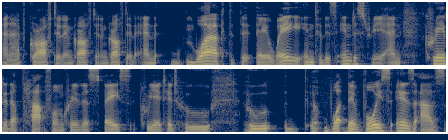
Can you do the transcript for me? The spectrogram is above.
and have grafted and grafted and grafted and worked their way into this industry and created a platform, created a space, created who, who, what their voice is as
